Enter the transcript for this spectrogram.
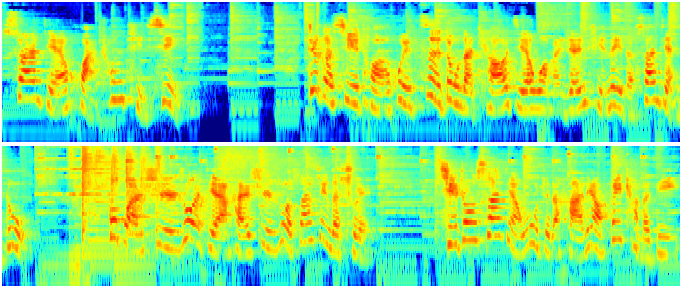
酸碱缓冲体系。这个系统会自动的调节我们人体内的酸碱度，不管是弱碱还是弱酸性的水，其中酸碱物质的含量非常的低，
